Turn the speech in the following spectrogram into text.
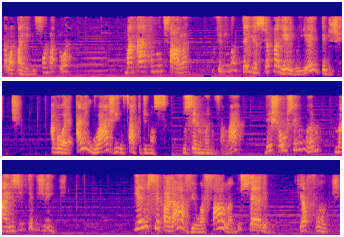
é o aparelho fonador. O macaco não fala porque ele não tem esse aparelho, ele é inteligente. Agora, a linguagem, o fato de nós, do ser humano falar, deixou o ser humano mais inteligente. E é inseparável a fala do cérebro que é a fonte.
